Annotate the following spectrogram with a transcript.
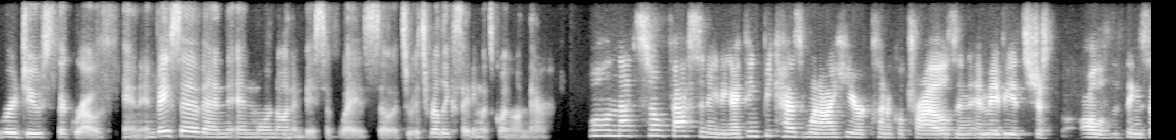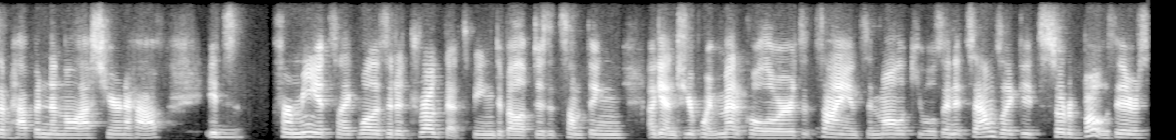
reduce the growth in invasive and in more non-invasive ways. So it's, it's really exciting what's going on there. Well, and that's so fascinating. I think because when I hear clinical trials, and, and maybe it's just all of the things that have happened in the last year and a half, it's mm. for me, it's like, well, is it a drug that's being developed? Is it something, again, to your point, medical, or is it science and molecules? And it sounds like it's sort of both. There's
